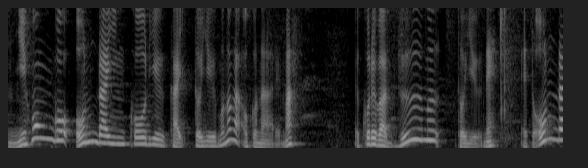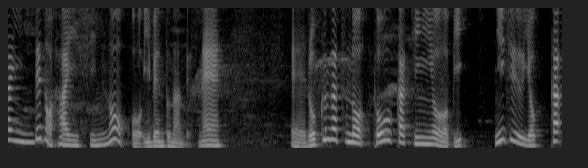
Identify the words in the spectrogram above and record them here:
日本語オンライン交流会というものが行われます。これは Zoom というね、えっと、オンラインでの配信のおイベントなんですね。えー6月の10日金曜日、24日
